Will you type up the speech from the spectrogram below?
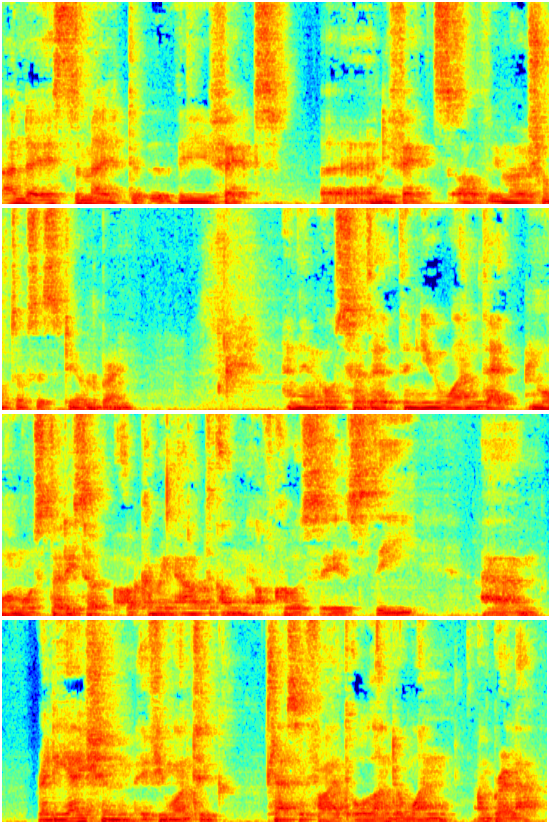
underestimate the effect uh, and effects of emotional toxicity on the brain. And then also the, the new one that more and more studies are, are coming out on, of course, is the um, radiation, if you want to classify it all under one umbrella.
